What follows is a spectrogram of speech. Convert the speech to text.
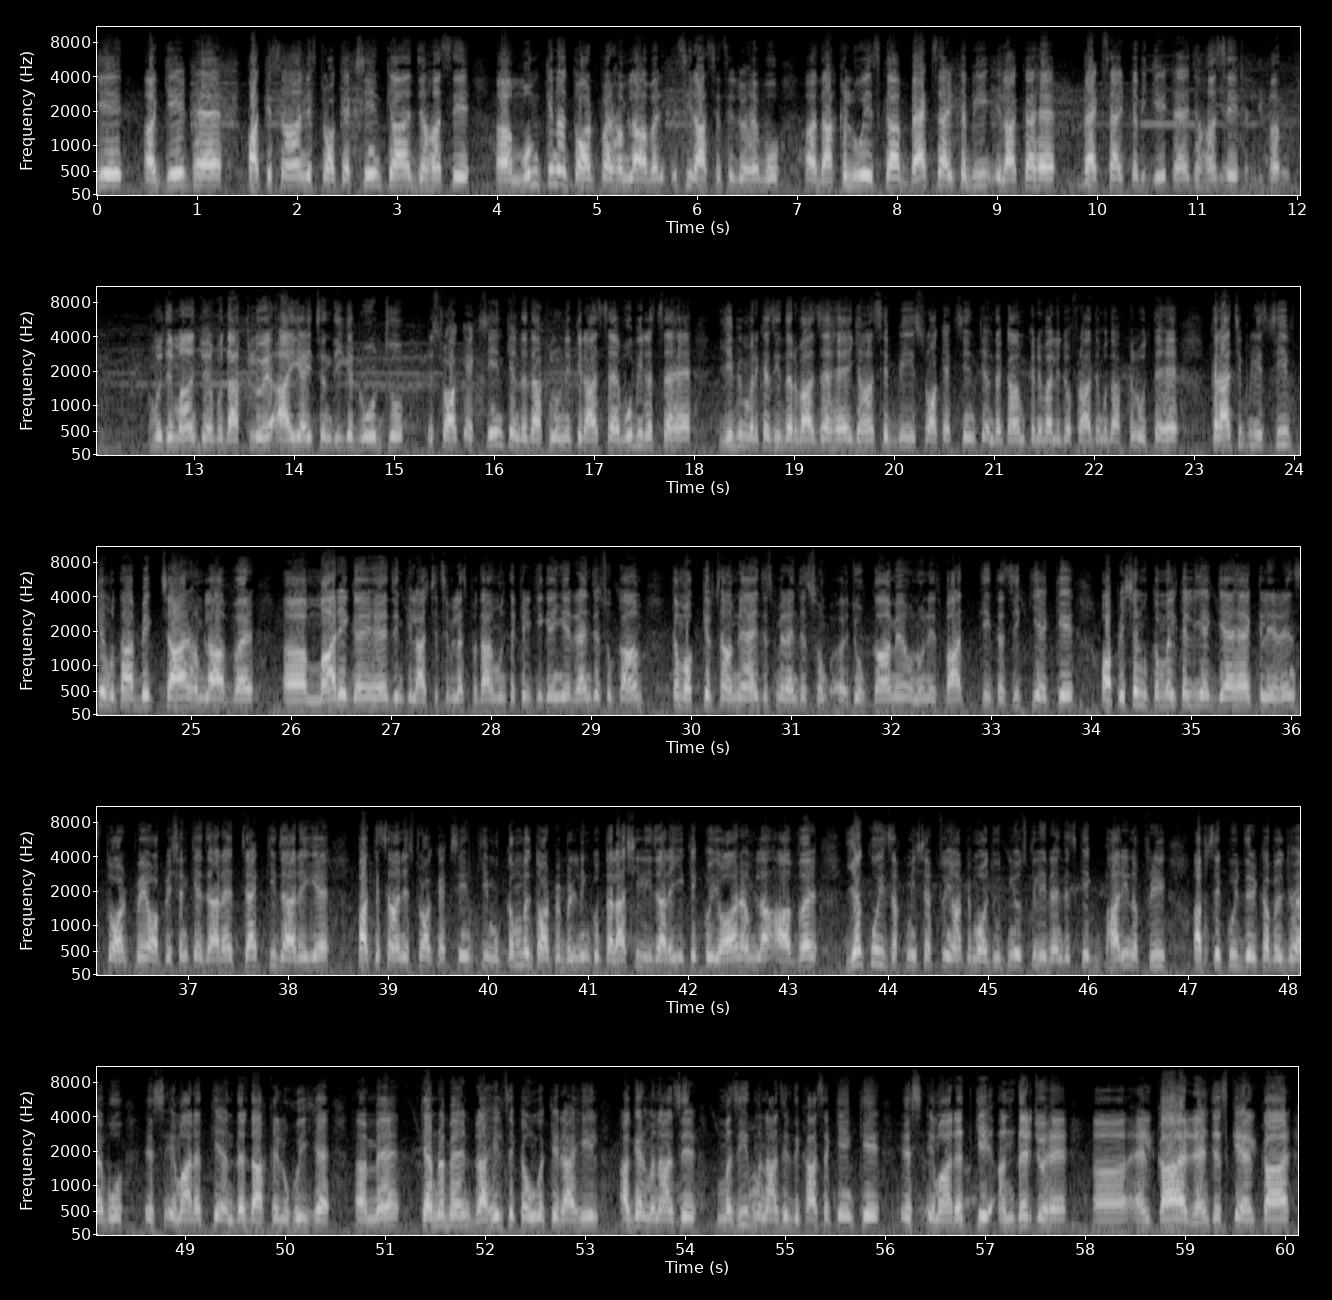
یہ گیٹ ہے پاکستان اسٹاک ایکسچینج کا، جہاں سے ممکنہ طور پر حملہ آور اسی راستے سے جو ہے وہ داخل ہوئے۔ اس کا بیک سائڈ کا بھی علاقہ ہے۔ بیک سائڈ کا بھی گیٹ ہے جہاں سے ملزمان جو ہے وہ داخل ہوئے۔ آئی آئی چندیگر روڈ جو اسٹاک ایکسچینج کے اندر داخل ہونے کی راستہ ہے، وہ بھی رستہ ہے۔ یہ بھی مرکزی دروازہ ہے۔ یہاں سے بھی اسٹاک ایکسچینج کے اندر کام کرنے والے جو افراد ہیں وہ داخل ہوتے ہیں۔ کراچی پولیس چیف کے مطابق چار حملہ آور مارے گئے ہیں، جن کی لاشیں سول اسپتال منتقل کی گئی ہیں۔ رینجرس حکام کا موقف سامنے آیا، جس میں رینجرس جو حکام ہیں، انہوں نے اس بات کی تصدیق کی ہے کہ آپریشن مکمل کر لیا گیا ہے۔ کلیئرنس طور پہ آپریشن کیا جا رہا ہے، چیک کی جا رہی ہے۔ پاکستان اسٹاک ایکسچینج کی مکمل طور پہ بلڈنگ کو تلاشی لی جا رہی ہے کہ کوئی اور حملہ آور یا کوئی زخمی شخص یہاں پہ موجود نہیں ہے۔ اس کے لیے رینجرس کی ایک بھاری نفری اب سے کچھ دیر قبل جو ہے وہ اس عمارت کے اندر داخل ہوئی ہے۔ میں کیمرہ مین راہیل سے کہوں گا کہ راہیل، اگر مناظر، مزید مناظر دکھا سکیں کہ اس عمارت کے اندر جو ہے اہلکار رینجرز کے اہلکار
